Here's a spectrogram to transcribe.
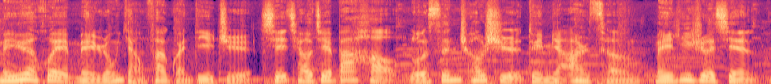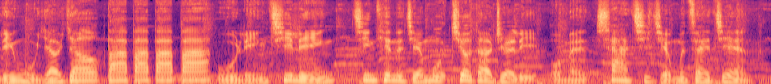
美悦汇美容养发馆地址：斜桥街八号罗森超市对面二层。美丽热线：零五幺幺八八八八五零七零。今天的节目就到这里，我们下期节目再见。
